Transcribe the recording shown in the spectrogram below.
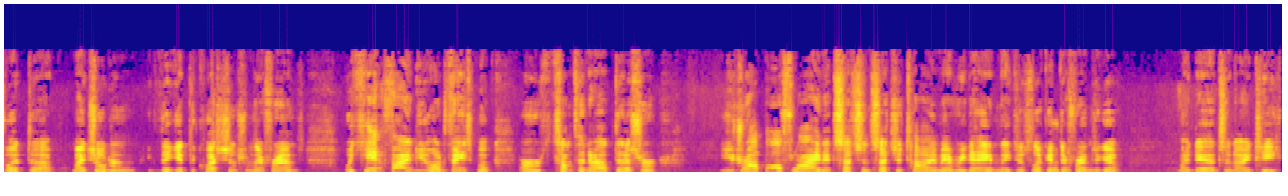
But uh, my children, they get the questions from their friends. We can't find you on Facebook, or something about this, or you drop offline at such and such a time every day, and they just look at their friends and go, "My dad's in IT."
